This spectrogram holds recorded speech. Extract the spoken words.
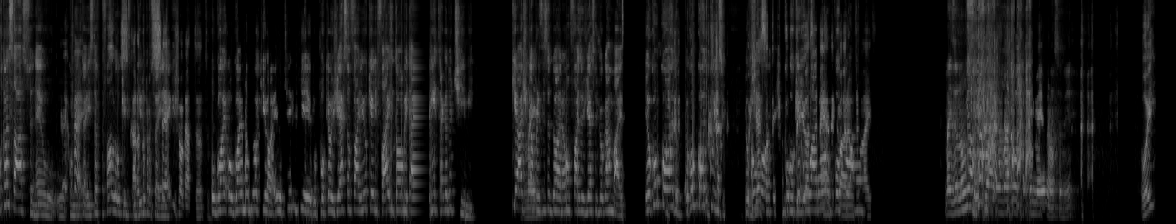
por cansaço, né? O, o É, comentarista falou que eles caras pediram não pra sair. né? conseguem jogar tanto. O Goy, o Goy mandou aqui, ó. Eu tiro o Diego, porque o Gerson faria o que ele faz, então aumentaria a entrega do time. Que acho que a Mas- presença do Arão faz o Gerson jogar mais. Eu concordo, eu concordo com isso. Eu o Gerson concordo. tem que o as Arão- merdas que o Arão Arão- faz. Mas eu não sei se o Arão vai voltar pro meio, não, sabia? Oi?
